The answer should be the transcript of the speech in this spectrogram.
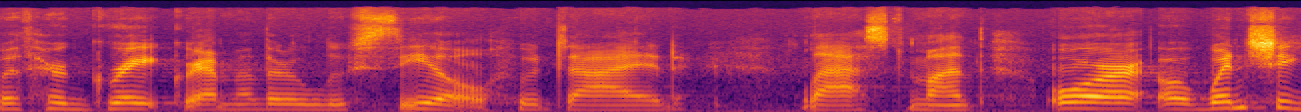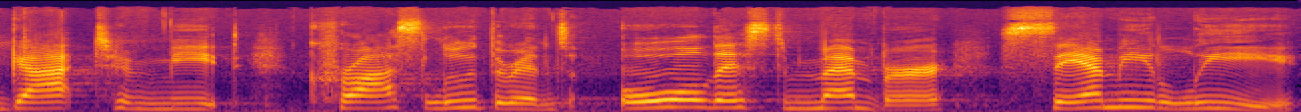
with her great grandmother Lucille who died last month, or, or, when she got to meet Cross Lutheran's oldest member, Sammy Lee,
